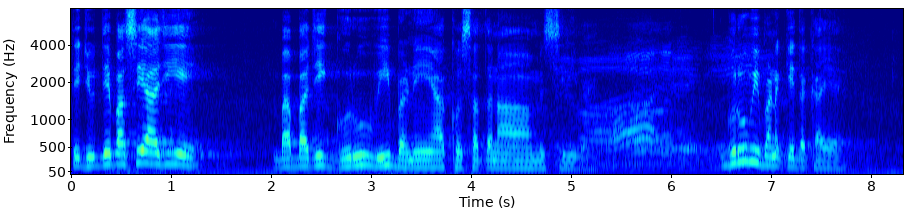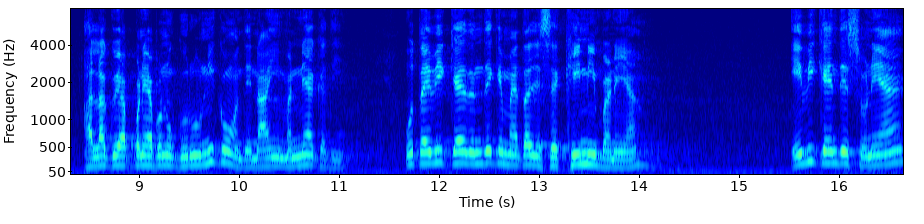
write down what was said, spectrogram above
ਤੇ ਜੁਦੇ ਪਾਸੇ ਆ ਜਾਈਏ। ਬਾਬਾ ਜੀ ਗੁਰੂ ਵੀ ਬਣੇ, ਆਖੋ ਸਤਨਾਮ ਸ੍ਰੀ ਵਾਹਿਗੁਰੂ। ਗੁਰੂ ਵੀ ਬਣ ਕੇ ਦਿਖਾਇਆ ਹਾਲਾਂਕਿ ਆਪਣੇ ਆਪ ਨੂੰ ਗੁਰੂ ਨਹੀਂ ਕਹਾਉਂਦੇ, ਨਾ ਹੀ ਮੰਨਿਆ ਕਦੀ। ਉਹ ਤਾਂ ਇਹ ਵੀ ਕਹਿ ਦਿੰਦੇ ਕਿ ਮੈਂ ਤਾਂ ਜੇ ਸਿੱਖ ਹੀ ਨਹੀਂ ਬਣਿਆ। ਇਹ ਵੀ ਕਹਿੰਦੇ ਸੁਣਿਆ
